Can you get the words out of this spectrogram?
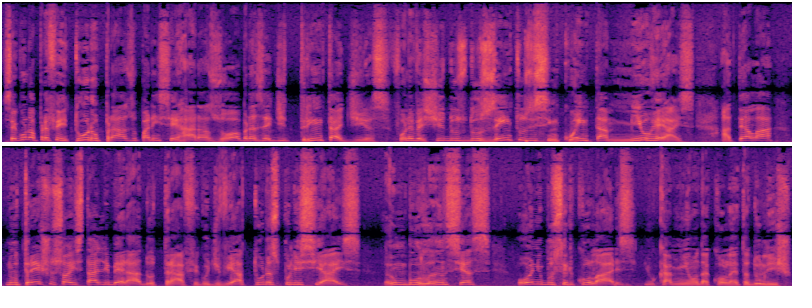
Segundo a prefeitura, o prazo para encerrar as obras é de 30 dias. Foram investidos 250 mil reais. Até lá, no trecho só está liberado o tráfego de viaturas policiais, ambulâncias, ônibus circulares e o caminhão da coleta do lixo.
